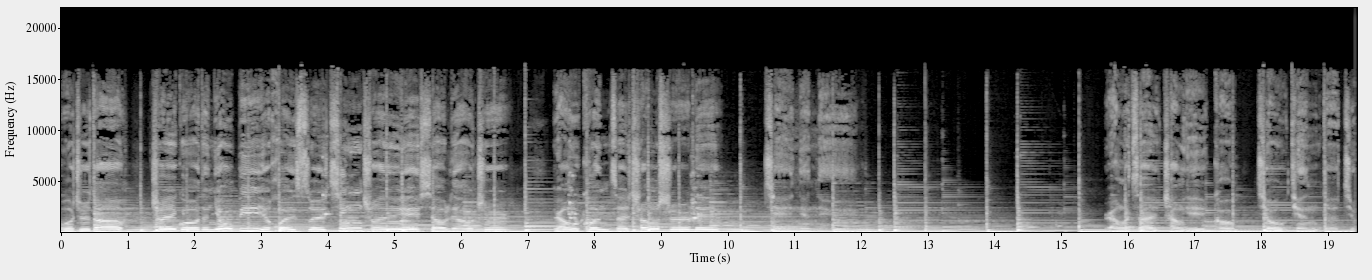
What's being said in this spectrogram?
我知道吹过的牛逼也会随青春一笑了之，让我困在城市里纪念你。让我再尝一口秋天的酒，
